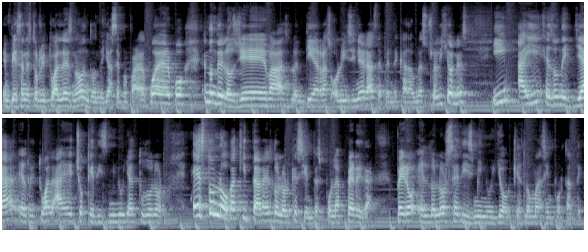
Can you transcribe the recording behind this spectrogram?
Empiezan estos rituales, ¿no? En donde ya se prepara el cuerpo, en donde los llevas, lo entierras o lo incineras, depende de cada una de sus religiones, y ahí es donde ya el ritual ha hecho que disminuya tu dolor. Esto no va a quitar el dolor que sientes por la pérdida, pero el dolor se disminuyó, que es lo más importante.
